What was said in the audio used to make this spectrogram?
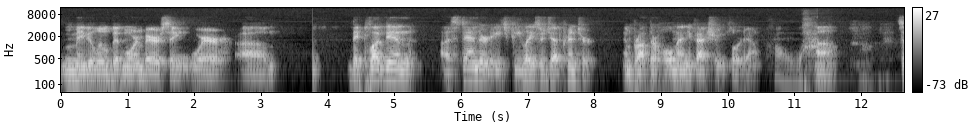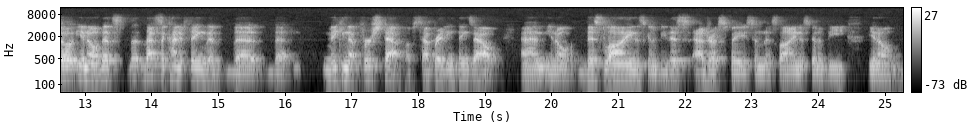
maybe a little bit more embarrassing, where um, they plugged in a standard HP LaserJet printer and brought their whole manufacturing floor down. Oh wow! Uh, so you know that's that's the kind of thing that that that making that first step of separating things out and you know this line is going to be this address space and this line is going to be you know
